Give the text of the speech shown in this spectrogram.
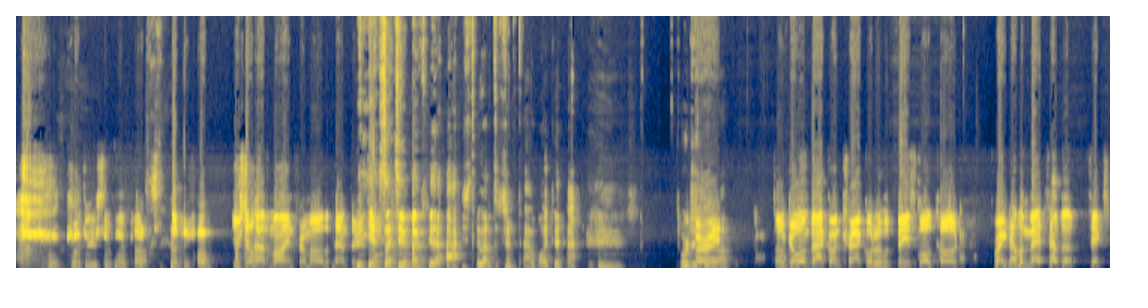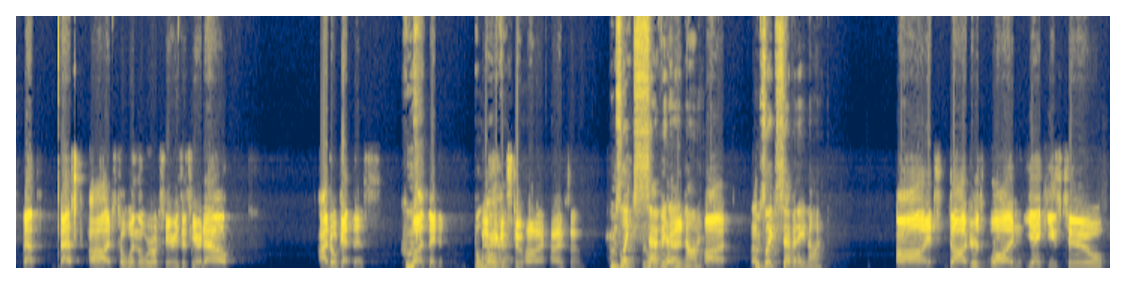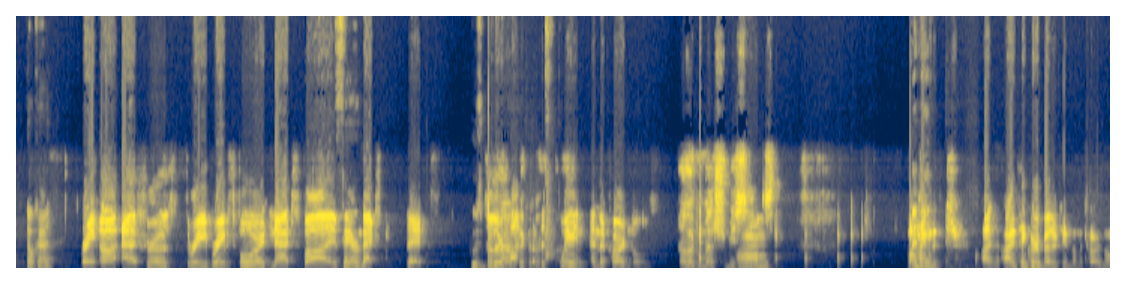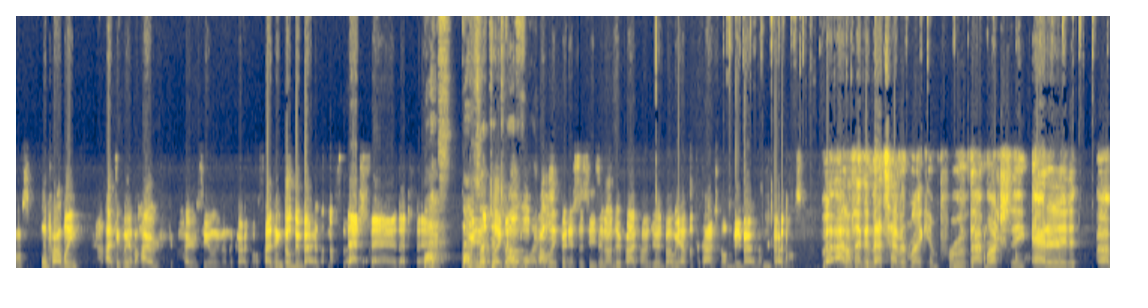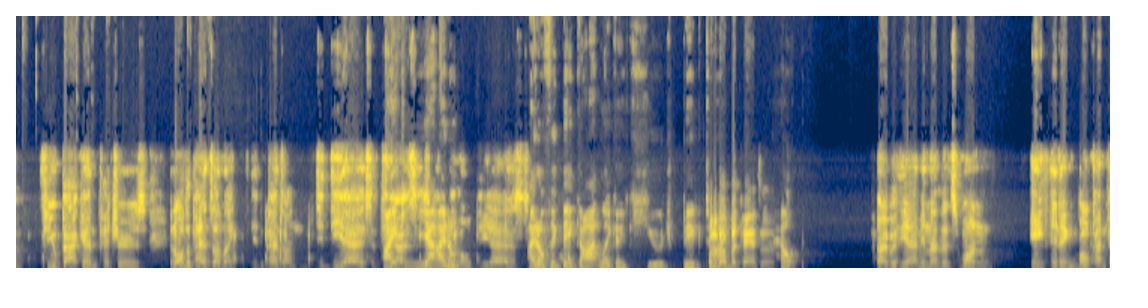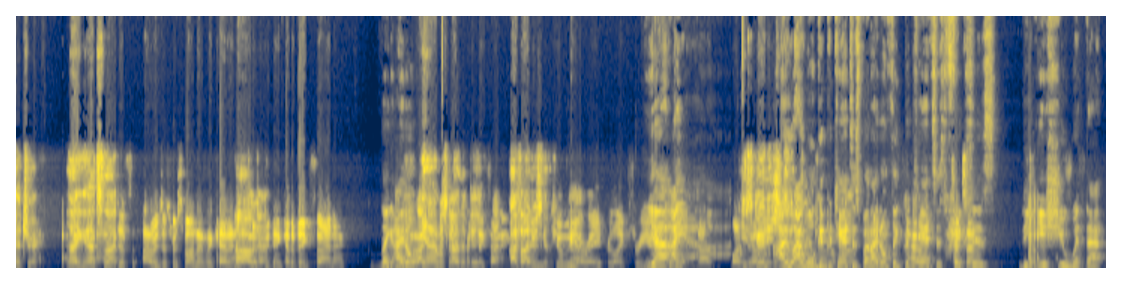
go through your souvenir cups. That'd be fun. You still have mine from uh, the Panthers. yes, I do. I, I still have to ship that one. or just All bring it up. So going back on track a little bit with baseball talk. Right now, the Mets have the sixth best best odds to win the World Series this year. Now, I don't get this, Who's but they below You think that? it's too high? I assume. Who's like seven, Yeah, eight, nine? Uh, Who's like seven, eight, nine? uh, it's Dodgers one, Yankees two, Okay, Bra- uh, Astros three, Braves four, Nats five, Fair. Mets six. who's So they're I don't higher than the Twins and the Cardinals. I think the Mets should be Um, six. I think- the, I, I think we're a better team than the Cardinals. We'll probably. I think we have a higher higher ceiling than the Cardinals. I think they'll do better than us. Though. That's fair. That's fair. that's that's we, such a like, tough we'll, we'll probably finish the season under 500, but we have the potential to be better than the Cardinals. But I don't think the Mets haven't like improved that much. They added a few back end pitchers. It all depends on like it depends on Diaz. If Diaz is yeah, I the don't- old Diaz. I don't think they got like a huge, big What time about Patanza? help. All right, but yeah, I mean that, that's one eighth inning bullpen pitcher. Like that's I was not. just I was just responding to Kevin Oh, because okay. we didn't get a big signing. Like I don't. So Yeah, it was kinda a big. signing. I thought he was Two- gonna two come back. ERA for like three years. Yeah, I- He's year. good, he's I, just I a will give turnaround. But I don't think Betances fits in. fixes the issue with that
